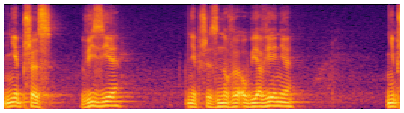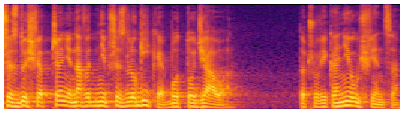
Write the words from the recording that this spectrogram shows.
nie przez wizję, nie przez nowe objawienie, nie przez doświadczenie, nawet nie przez logikę, bo to działa. To człowieka nie uświęca.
